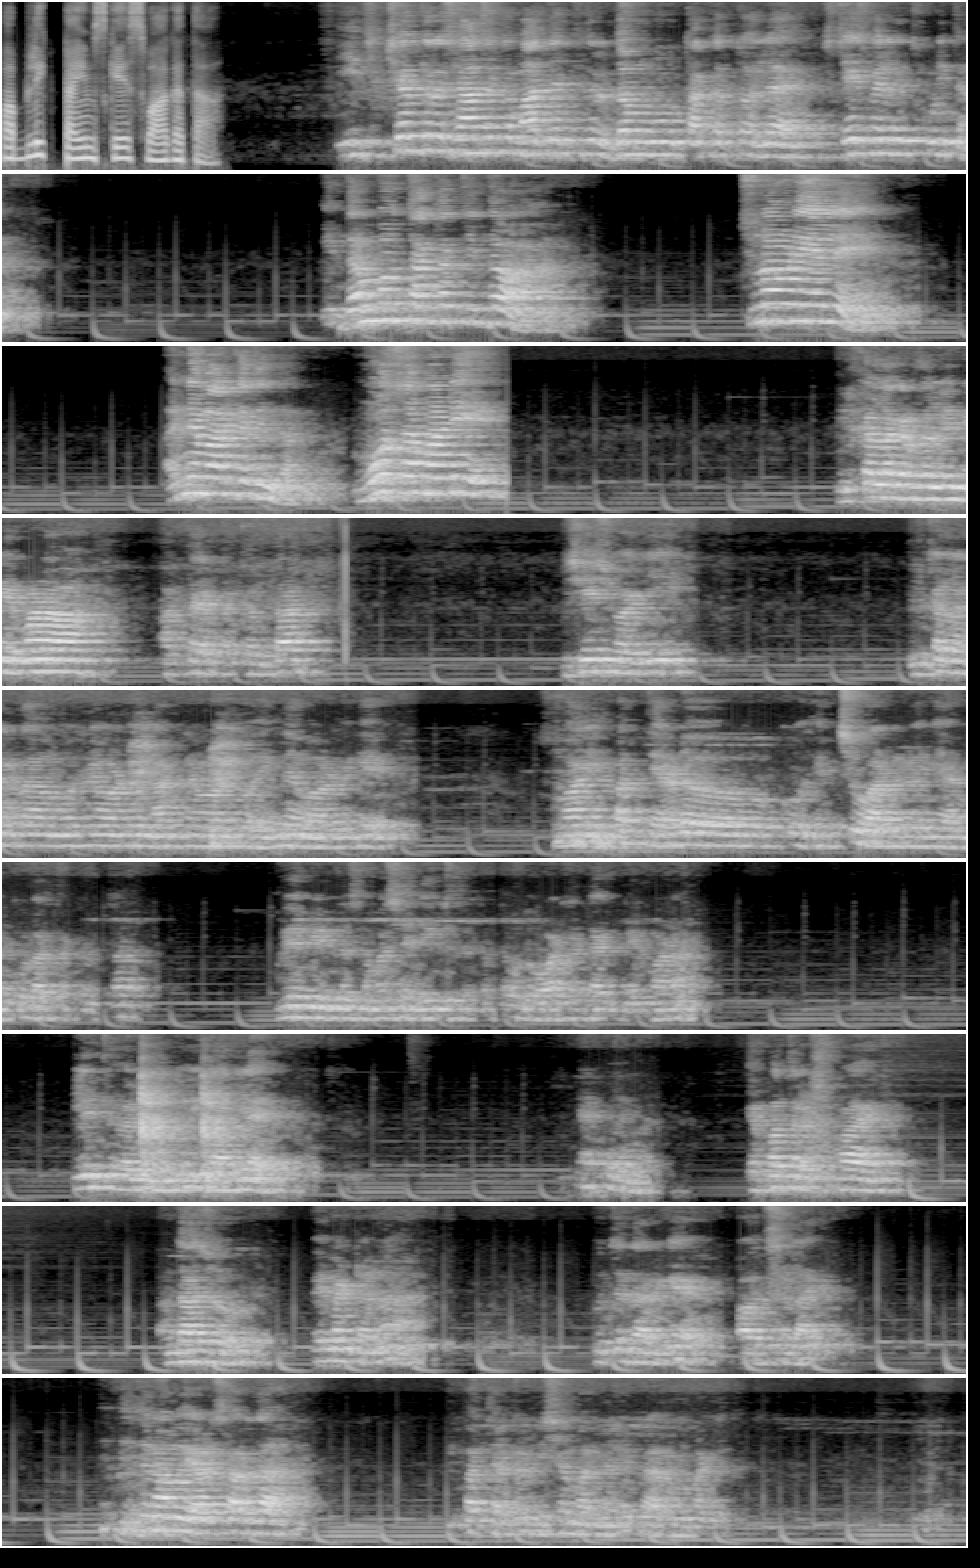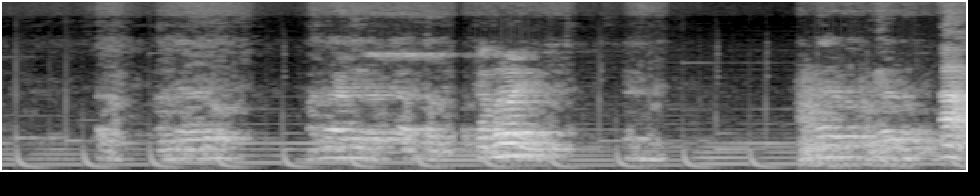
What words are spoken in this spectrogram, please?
Public ಟೈಮ್ಸ್ಗೆ ಸ್ವಾಗತ. ಈ ಶಿಕ್ಷಕರ ಶಾಸಕ ಮಾತಾಡ್ತಿದ್ರು ದಮ್ಮು ತಾಕತ್ತು ಅಲ್ಲೇ ಸ್ಟೇಜ್ ಮೇಲೆ ನಿಂತು ಕುಡಿತಾನೆ ಈ ದಮ್ಮು ತಾಕತ್ತಿದ್ದ ಚುನಾವಣೆಯಲ್ಲಿ ಅನ್ಯ ಮಾರ್ಗದಿಂದ ಮೋಸ ಮಾಡಿ ಇಲ್ಕಲ್ನಗರದಲ್ಲಿ ನಿರ್ಮಾಣ ಆಗ್ತಾ ಇರತಕ್ಕಂಥ ವಿಶೇಷವಾಗಿ ಇಲ್ಕಲ್ ಮೂರನೇ ವಾರ್ಡು ನಾಲ್ಕನೇ ವಾರ್ಡು ಐದನೇ ವಾರ್ಡ್ಗೆ ಸುಮಾರು ಇಪ್ಪತ್ತೆರಡಕ್ಕೂ ಹೆಚ್ಚು ವಾರ್ಡ್ಗಳಿಗೆ ಅನುಕೂಲ ಆಗ್ತಕ್ಕಂಥ ಕುಡಿಯುವ ನೀರಿನ ಸಮಸ್ಯೆ ನೀಗಿಸ್ತಕ್ಕಂಥ ಒಂದು ವಾಟರ್ ಟ್ಯಾಂಕ್ ನಿರ್ಮಾಣ ಬಂದು ಈಗಾಗಲೇ ಎಪ್ಪತ್ತು ಲಕ್ಷ ರೂಪಾಯಿ ಅಂದಾಜು ಪೇಮೆಂಟನ್ನು ಗುತ್ತಿದಾರರಿಗೆ ಪಾವತಿಸಲಾಗಿದೆ. ಇದು ನಾವು ಎರಡು ಸಾವಿರದ ಇಪ್ಪತ್ತೆರಡರ ಡಿಸೆಂಬರ್ನಲ್ಲಿ ಪ್ರಾರಂಭ ಮಾಡಿದ್ವಿ ಹನ್ನೆರಡು ಹನ್ನೆರಡು ಎರಡು ಹತ್ತೊಂಬತ್ತು. ಫೆಬ್ರವರಿ. ಹನ್ನೆರಡು ಎರಡು. ಹಾಂ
